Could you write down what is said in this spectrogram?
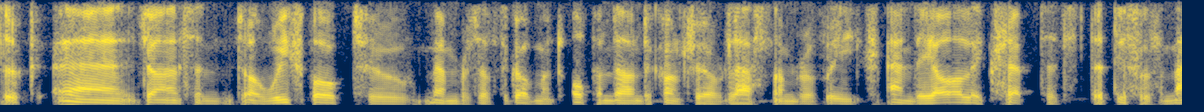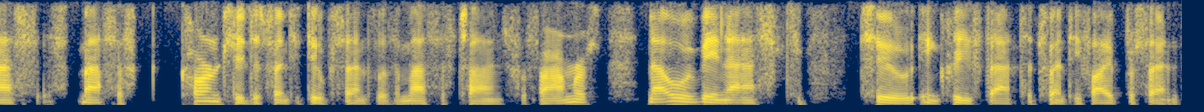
Look, uh, Jonathan, we spoke to members of the government up and down the country over the last number of weeks, and they all accepted that this was a massive, massive. Currently, the 22% was a massive challenge for farmers. Now we've been asked to increase that to 25%.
